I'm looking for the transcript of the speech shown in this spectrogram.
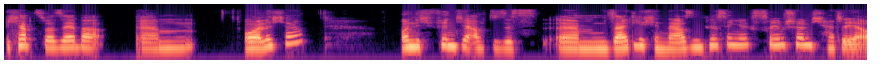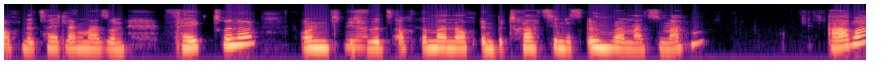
Ich habe zwar selber ähm, Ohrlöcher und ich finde ja auch dieses ähm, seitliche Nasenpiercing extrem schön. Ich hatte ja auch eine Zeit lang mal so ein Fake drinne und ich Ja. würde es auch immer noch in Betracht ziehen, das irgendwann mal zu machen. Aber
